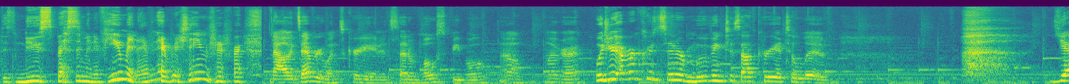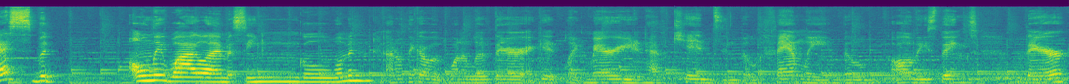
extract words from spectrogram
this new specimen of human I've never seen before. Now it's everyone's Korean instead of most people. Oh, okay. Would you ever consider moving to South Korea to live? yes, but only while I'm a single woman. I don't think I would want to live there and get like married and have kids and build a family and build all these things there.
